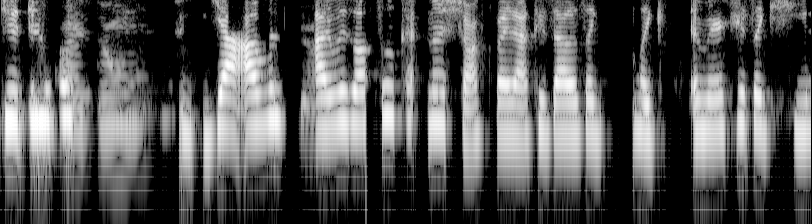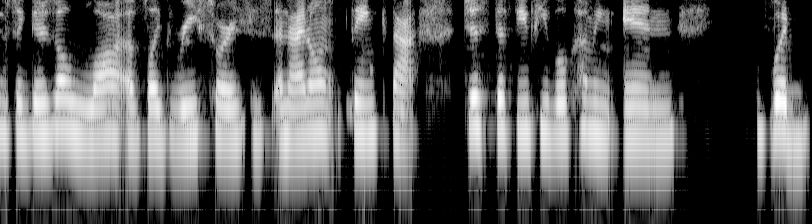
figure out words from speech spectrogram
Dude, dude, I don't. Yeah, I was Yeah. I was also kind of shocked by that because I was like like America's like huge like there's a lot of like resources and I don't think that just a few people coming in would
